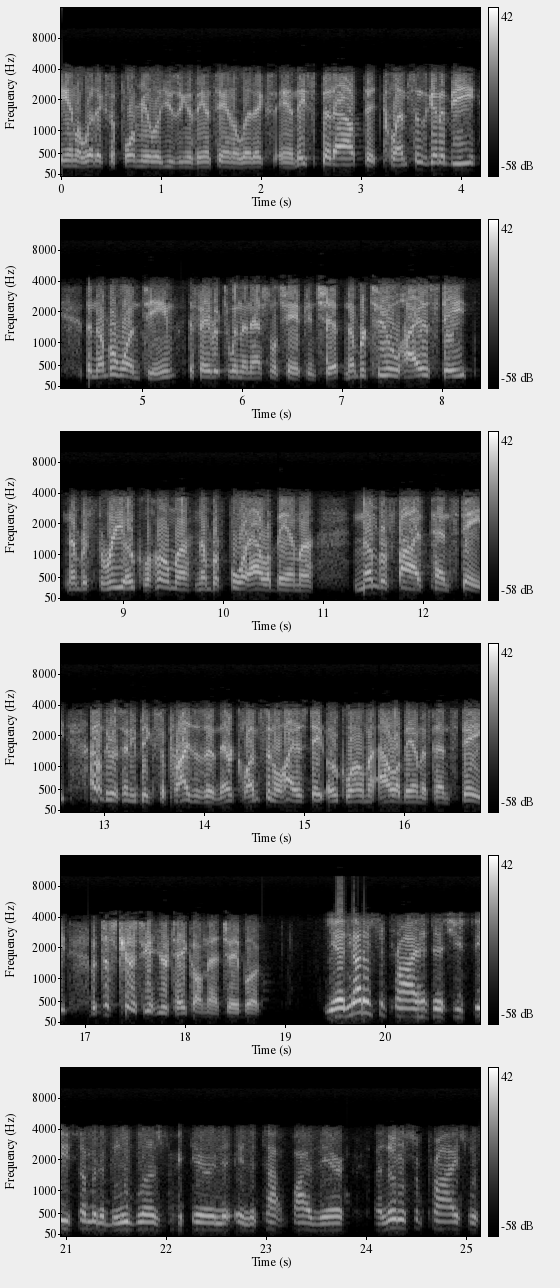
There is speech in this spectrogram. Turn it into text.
analytics, a formula using advanced analytics, and they spit out that Clemson's going to be the number one team, the favorite to win the national championship. Number two, Ohio State. Number three, Oklahoma. Number four, Alabama. Number five, Penn State. I don't think there's any big surprises in there. Clemson, Ohio State, Oklahoma, Alabama, Penn State. But just curious to get your take on that, Jay Book. Yeah, not a surprise that you see some of the blue bloods right there in the, in the top five there. A little surprised with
